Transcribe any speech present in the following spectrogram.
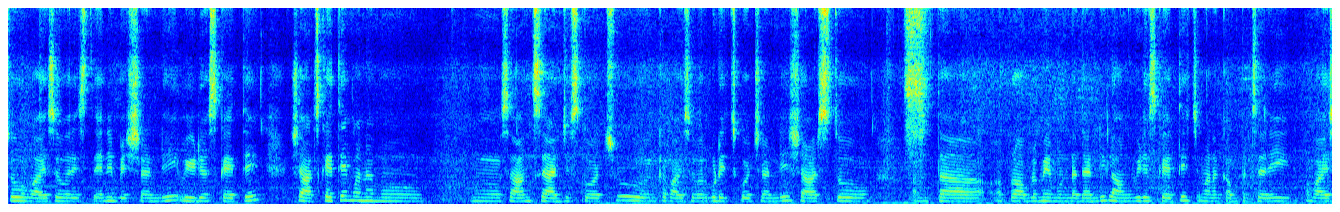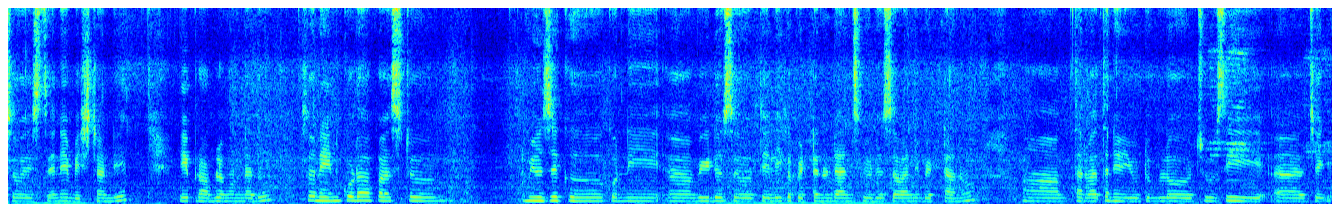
సో వాయిస్ ఓవర్ ఇస్తేనే బెస్ట్ అండి. వీడియోస్కి అయితే షార్ట్స్కి అయితే మనము సాంగ్స్ యాడ్ చేసుకోవచ్చు ఇంకా వాయిస్ ఓవర్ కూడా ఇచ్చుకోవచ్చు అండి షార్ట్స్తో అంత ప్రాబ్లం ఏమి ఉండదండి. లాంగ్ వీడియోస్కి అయితే మనం కంపల్సరీ వాయిస్ ఓవర్ ఇస్తేనే బెస్ట్ అండి. ఏ ప్రాబ్లం ఉండదు. సో నేను కూడా ఫస్ట్ మ్యూజిక్ కొన్ని వీడియోస్ తెలియక పెట్టాను డ్యాన్స్ వీడియోస్ అవన్నీ పెట్టాను. తర్వాత నేను యూట్యూబ్లో చూసి చెక్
